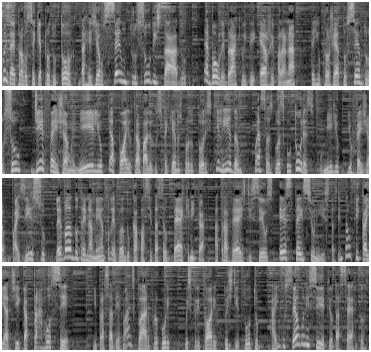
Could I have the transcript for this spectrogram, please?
Pois é, para você que é produtor da região centro-sul do estado, é bom lembrar que o IDR Paraná tem o projeto Centro-Sul de Feijão e Milho, que apoia o trabalho dos pequenos produtores que lidam com essas duas culturas, o milho e o feijão. Faz isso levando treinamento, levando capacitação técnica através de seus extensionistas. Então fica aí a dica para você. E para saber mais, claro, procure o escritório do Instituto aí do seu município, tá certo?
